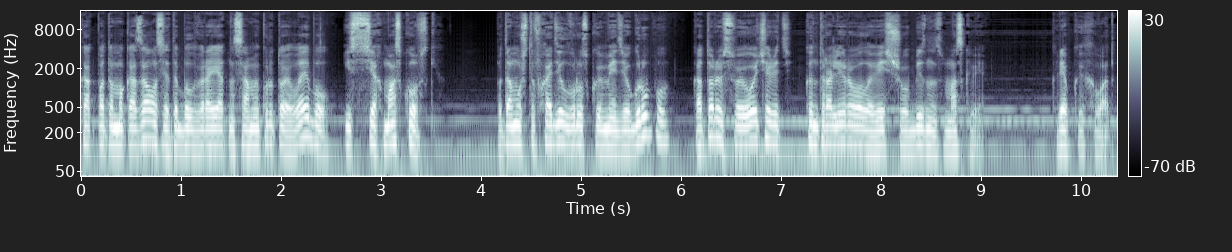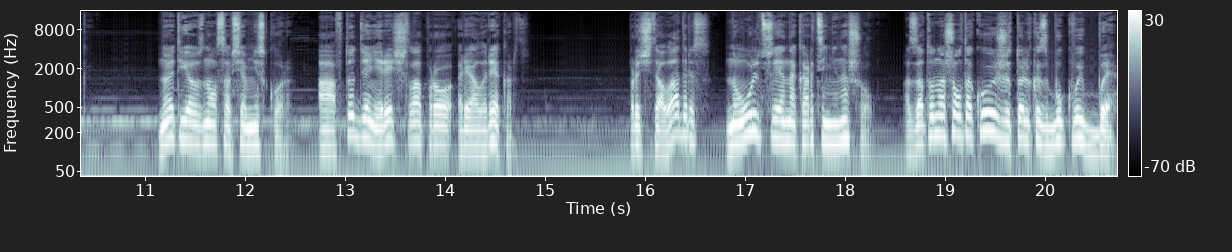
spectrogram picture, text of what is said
Как потом оказалось, это был, вероятно, самый крутой лейбл из всех московских, потому что входил в русскую медиагруппу, которая, в свою очередь, контролировала весь шоу-бизнес в Москве. Крепкой хваткой. Но это я узнал совсем не скоро. А в тот день речь шла про Real Records. Прочитал адрес, но улицу я на карте не нашел. А зато нашел такую же, только с буквой «Б»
